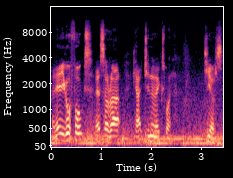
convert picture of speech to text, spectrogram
And there you go folks, it's a wrap. Catch you in the next one. Cheers.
